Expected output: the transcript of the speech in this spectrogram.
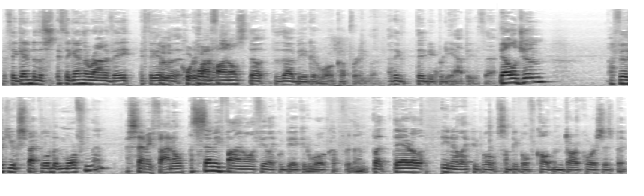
If they get into the if they get in the round of eight, if they get into the the quarterfinals? quarterfinals, that would be a good World Cup for England. I think they'd be pretty happy with that. Belgium, I feel like you expect a little bit more from them. A semi-final? A semi-final, I feel like would be a good World Cup for them. But they're, you know, like people, some people have called them dark horses, but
